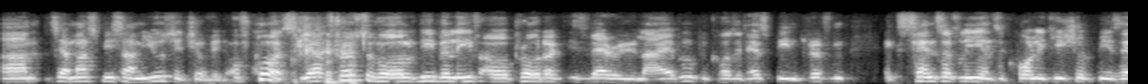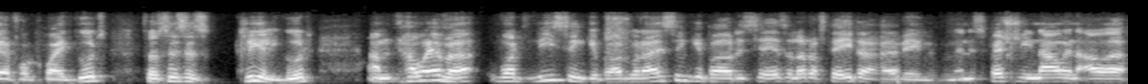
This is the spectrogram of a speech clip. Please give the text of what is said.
um, there must be some usage of it. Of course, yeah. First of all, we believe our product is very reliable because it has been driven extensively and the quality should be therefore quite good. So this is clearly good. Um, however, what we think about, what I think about is there's a lot of data available, and especially now in our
